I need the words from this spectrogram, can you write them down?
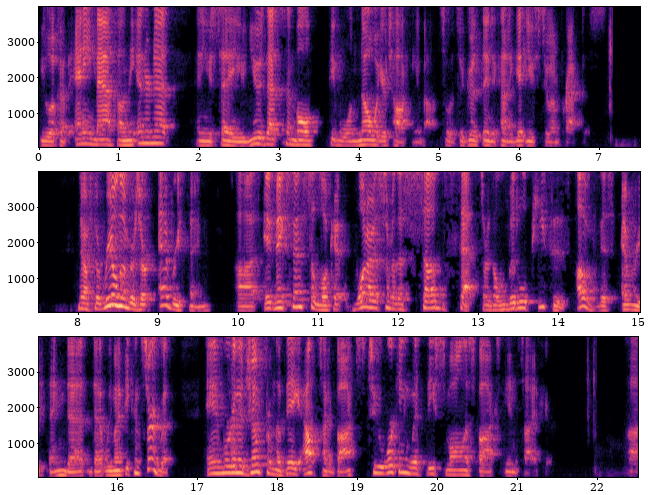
you look up any math on the internet, and you say you use that symbol, people will know what you're talking about. So it's a good thing to kind of get used to and practice. Now, if the real numbers are everything, uh, it makes sense to look at what are some of the subsets or the little pieces of this everything that, that we might be concerned with. And we're going to jump from the big outside box to working with the smallest box inside here. Uh,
